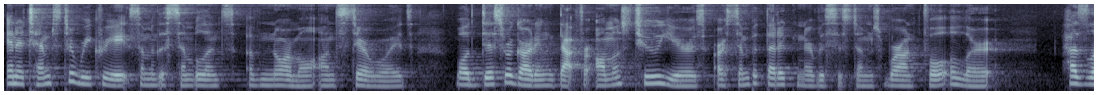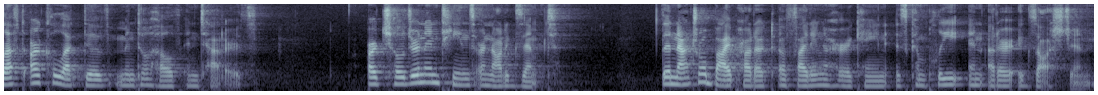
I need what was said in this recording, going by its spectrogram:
In attempts to recreate some of the semblance of normal on steroids, while disregarding that for almost two years our sympathetic nervous systems were on full alert, has left our collective mental health in tatters. Our children and teens are not exempt. The natural byproduct of fighting a hurricane is complete and utter exhaustion.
